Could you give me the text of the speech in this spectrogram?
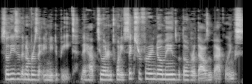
so these are the numbers that you need to beat. They have 226 referring domains with over a thousand backlinks.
